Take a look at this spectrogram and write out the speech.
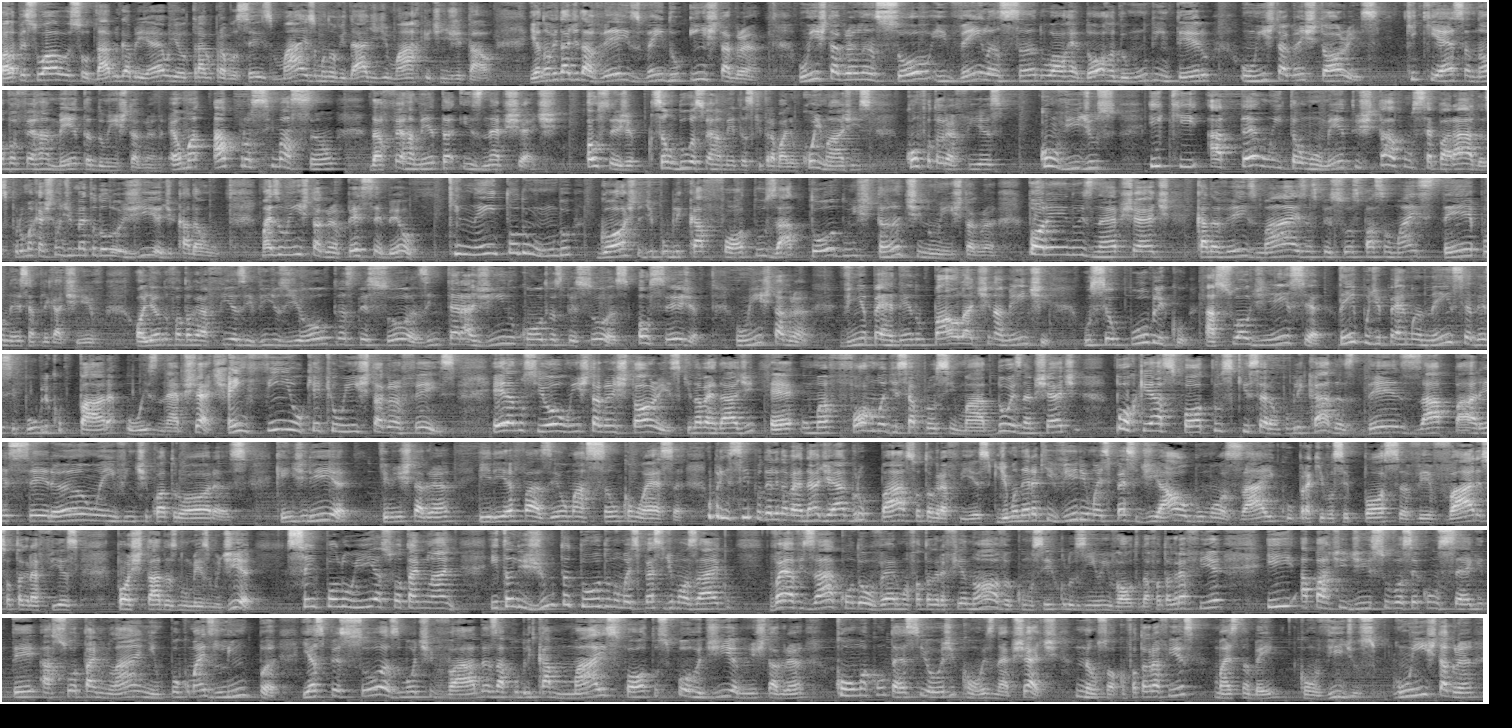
Fala pessoal, eu sou W Gabriel e eu trago para vocês mais uma novidade de marketing digital. E a novidade da vez vem do Instagram. O Instagram lançou e vem lançando ao redor do mundo inteiro o Instagram Stories. O que, que é essa nova ferramenta do Instagram? É uma aproximação da ferramenta Snapchat. Ou seja, são duas ferramentas que trabalham com imagens, com fotografias, com vídeos e que até o então momento estavam separadas por uma questão de metodologia de cada um. Mas o Instagram percebeu que nem todo mundo gosta de publicar fotos a todo instante no Instagram. Porém, no Snapchat, cada vez mais as pessoas passam mais tempo nesse aplicativo, olhando fotografias e vídeos de outras pessoas, interagindo com outras pessoas. Ou seja, o Instagram vinha perdendo paulatinamente o seu público, a sua audiência, tempo de permanência desse público para o Snapchat. Enfim, o que, que o Instagram fez? Ele anunciou o Instagram Stories, que na verdade é uma forma de se aproximar do Snapchat, porque as fotos que serão publicadas desaparecerão em 24 horas. Quem diria? Que o Instagram iria fazer uma ação como essa. O princípio dele, na verdade, é agrupar as fotografias de maneira que vire uma espécie de álbum mosaico para que você possa ver várias fotografias postadas no mesmo dia sem poluir a sua timeline. Então ele junta tudo numa espécie de mosaico, vai avisar quando houver uma fotografia nova com um círculozinho em volta da fotografia e a partir disso você consegue ter a sua timeline um pouco mais limpa e as pessoas motivadas a publicar mais fotos por dia no Instagram, como acontece hoje com o Snapchat, não só com fotografias, mas também com vídeos. O Instagram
